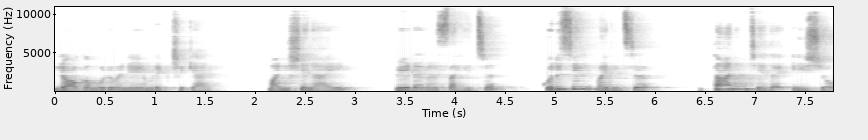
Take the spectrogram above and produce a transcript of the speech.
ലോകം മുഴുവനെയും രക്ഷിക്കാൻ മനുഷ്യനായി പീഡകൾ സഹിച്ച് കുരിശിൽ മരിച്ച് ഉത്ഥാനം ചെയ്ത ഈശോ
